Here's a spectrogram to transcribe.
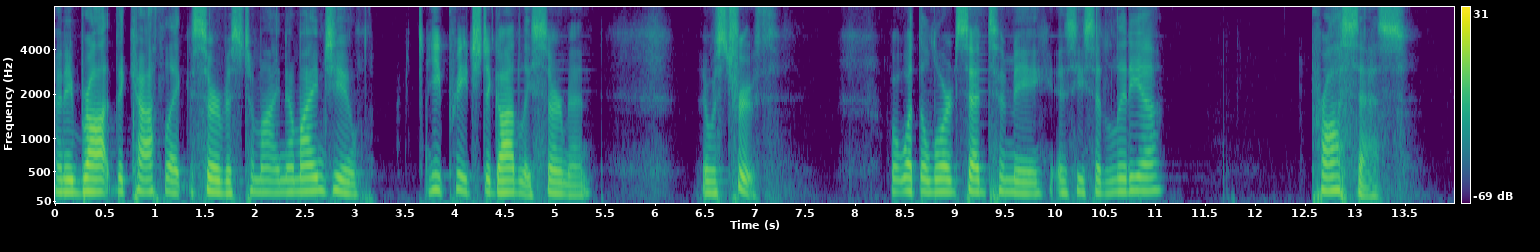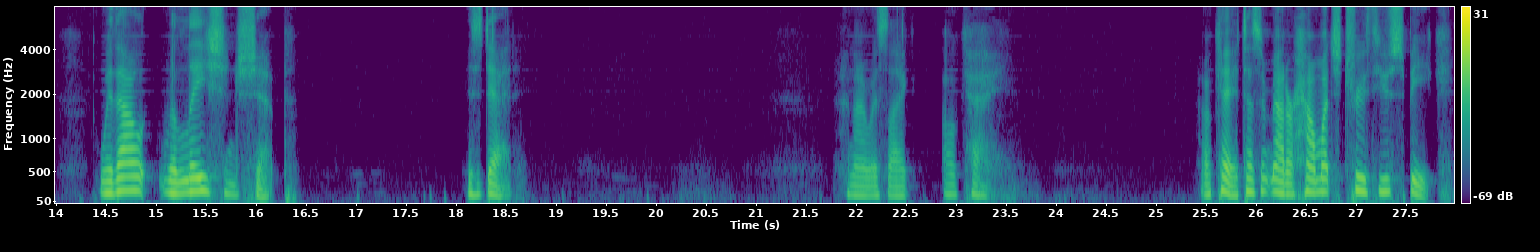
and he brought the Catholic service to mind. Now, mind you, he preached a godly sermon, it was truth. But what the Lord said to me is, He said, Lydia, process without relationship is dead. And I was like, okay. Okay, it doesn't matter how much truth you speak,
